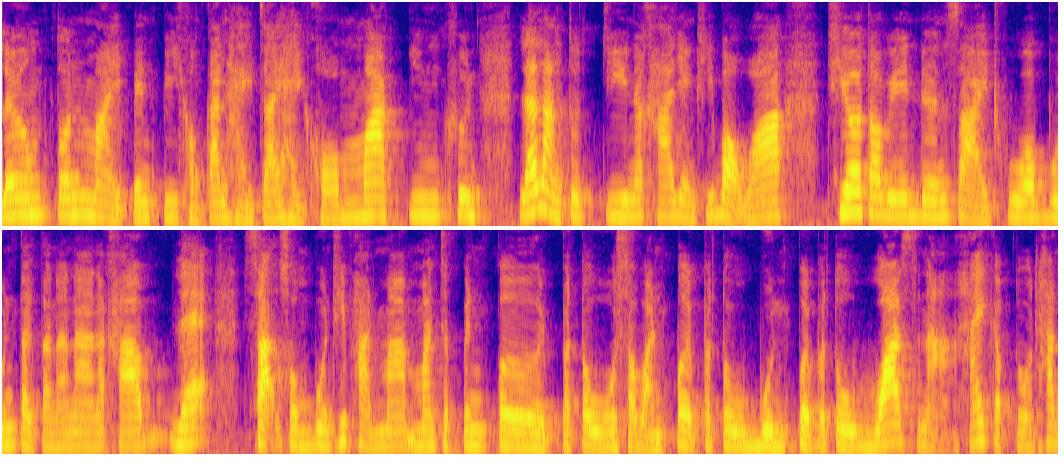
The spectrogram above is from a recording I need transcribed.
เริ่มต้นใหม่ เป็นปีของการหายใจหายคอมากยิ่งขึ้น และหลังตรุษจีนนะคะ อย่างที่บอกว่าเที่ยวตะเวนเดินสายทัวร์บุญต่างๆนานานะคะ และสะสมบุญที่ผ่านมามันจะเป็นเปิดประตูสวรรค์เปิดประตูบุญ เปิดประตูวาสนาให้กับตัวท่าน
